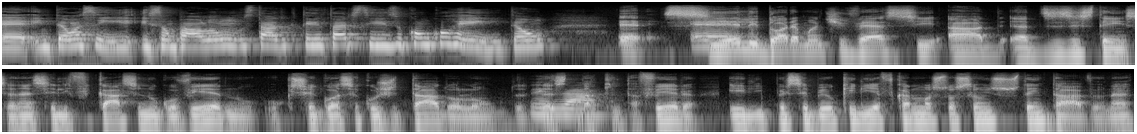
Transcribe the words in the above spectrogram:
É, então, assim, e São Paulo é um estado que tem o Tarcísio concorrendo. Então, é, se é... ele, Dória, mantivesse a, a, desistência, né? Se ele ficasse no governo, o que chegou a ser cogitado ao longo da, da quinta-feira, ele percebeu que ele ia ficar numa situação insustentável, né?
